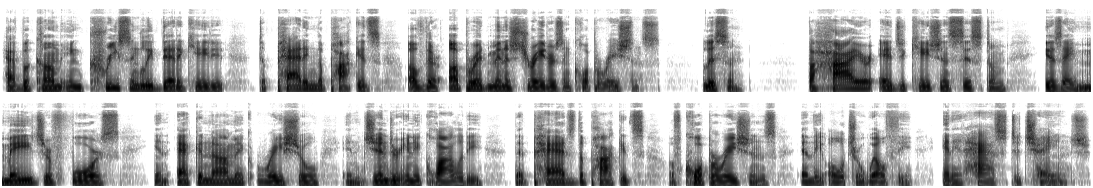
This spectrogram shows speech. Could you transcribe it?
have become increasingly dedicated to padding the pockets of their upper administrators and corporations. Listen, the higher education system is a major force in economic, racial, and gender inequality that pads the pockets of corporations and the ultra wealthy, and it has to change.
